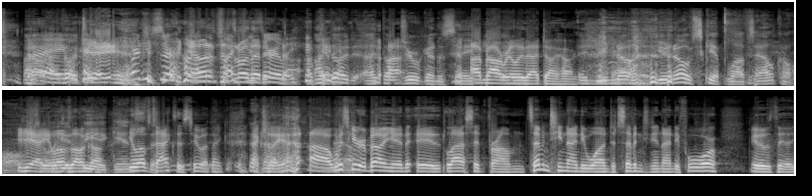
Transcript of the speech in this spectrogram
All right. We're, yeah. we're just throwing Yeah, let's just throw that early. No. I thought I thought you were going to uh, say. I'm not really that diehard. And you know, you know, Skip loves alcohol. Yeah, so he loves alcohol. He loves it. Taxes too, I think. Actually, uh, Whiskey Rebellion it lasted from 1791 to 1794. It was the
